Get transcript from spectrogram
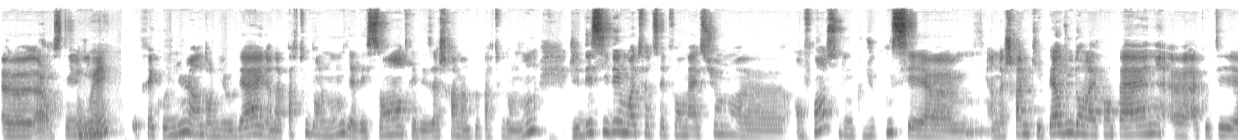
Alors, c'est une ouais. Très connue hein, dans le yoga. Il y en a partout dans le monde. Il y a des centres et des ashrams un peu partout dans le monde. J'ai décidé, moi, de faire cette formation euh, en France. Donc, du coup, c'est euh, un ashram qui est perdu dans la campagne, à côté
